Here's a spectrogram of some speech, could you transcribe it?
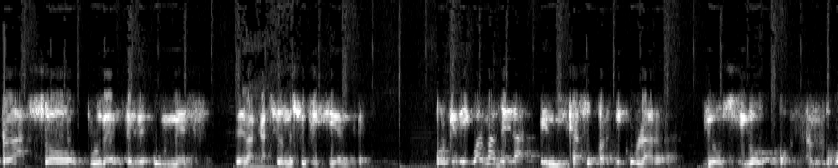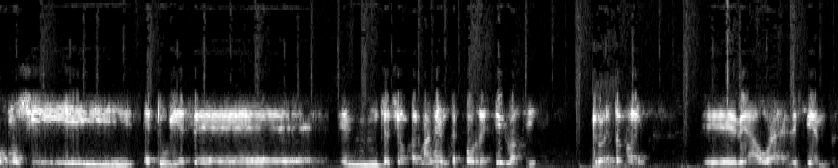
plazo prudente de un mes de vacación es suficiente. Porque de igual manera, en mi caso particular, yo sigo optando como si estuviese en sesión permanente, por decirlo así. Pero esto no es eh, de ahora, es de siempre.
